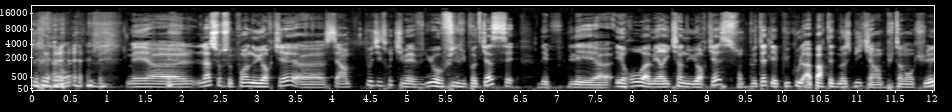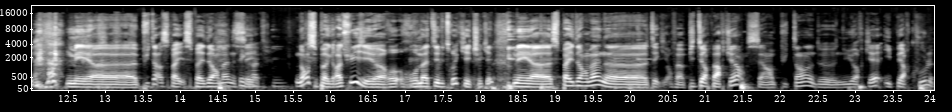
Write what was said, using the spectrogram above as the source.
Mais euh, là, sur ce point new-yorkais, euh, c'est un petit truc qui m'est venu au fil du podcast. C'est les, les euh, héros américains new-yorkais sont peut-être les plus cool, à part Ted Mosby qui est un putain d'enculé. mais euh, putain, Spi- Spider-Man, C'est. Non, c'est pas gratuit, j'ai euh, re- rematé le truc et checké. Mais euh, Spider-Man, enfin Peter Parker, c'est un putain de New-Yorkais hyper cool.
